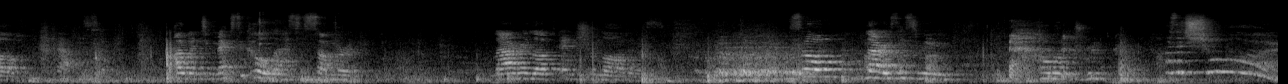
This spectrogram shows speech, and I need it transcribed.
Love cats. I went to Mexico last summer, Larry loved enchiladas. So Larry says to me, how about a drink? I said, sure.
